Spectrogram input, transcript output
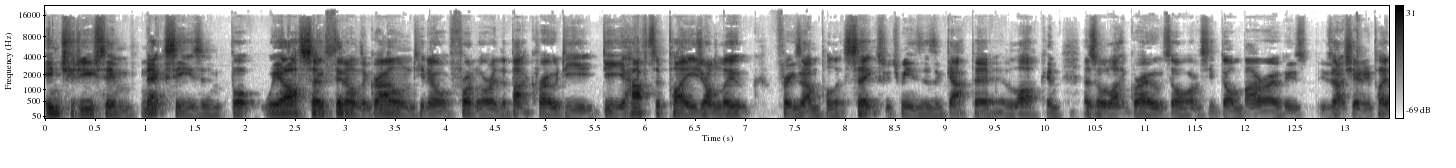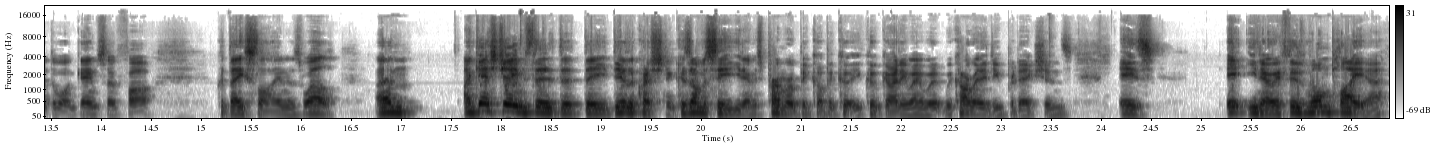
introduce him next season, but we are so thin on the ground, you know, up front or in the back row. Do you do you have to play Jean-Luc, for example, at six, which means there's a gap at, lock, and as well like Groves or obviously Don Barrow, who's who's actually only played the one game so far, could they slot in as well? Um, I guess James, the the the, the other question, because obviously you know it's Premier Rugby Cup, it could it could go anywhere. We, we can't really do predictions. Is it you know if there's one player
